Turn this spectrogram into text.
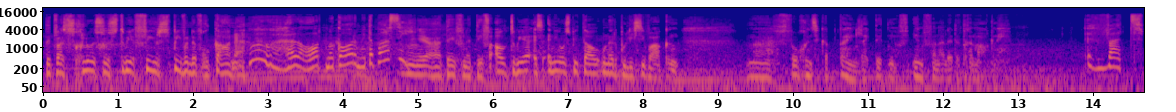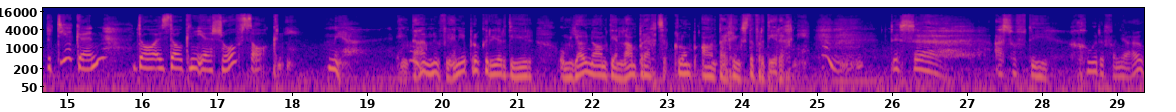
Dit was glo soos twee vuurspiewende vulkane. Oeh, hulle haat mekaar met 'n passie. Ja, definitief. Al twee is in die hospitaal onder polisiewaking. Maar volgens die kaptein lyk dit nie of een van hulle dit gemaak nie. Wat beteken daar is dalk nie eers hofsaak nie. Nee. En dan hoef jy nie 'n prokureur te huur om jou naam teen Lamprecht se klomp aantuigings te verdedig nie. Dis uh asof die gode van jou hou.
